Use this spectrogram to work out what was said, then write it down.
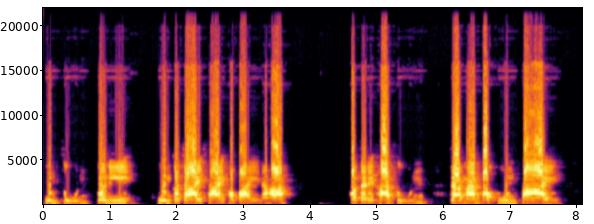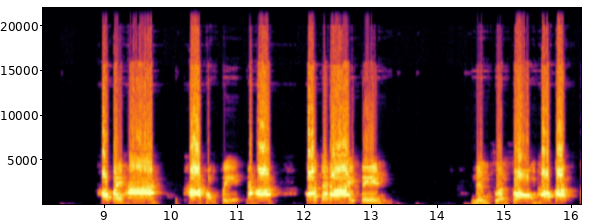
คูณศูนย์ตัวนี้คูณกระจายไซน์เข้าไปนะคะ ก็จะได้ค่าศูนย์จากนั้นก็คูณไซน์เข้าไปหาค่าของเฟสนะคะ ก็จะได้เป็นหนึ่งส่วนสองเท่ากับไซ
